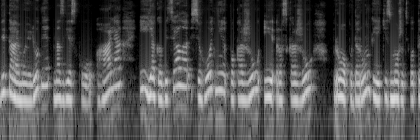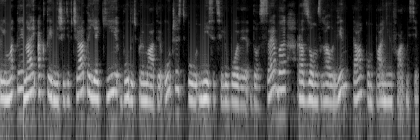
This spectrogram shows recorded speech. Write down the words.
Вітаю, мої любі! На зв'язку Галя. І як і обіцяла, сьогодні покажу і розкажу про подарунки, які зможуть отримати найактивніші дівчата, які будуть приймати участь у місяці любові до себе разом з Галовін та компанією Фармасі.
